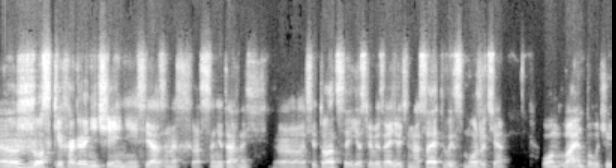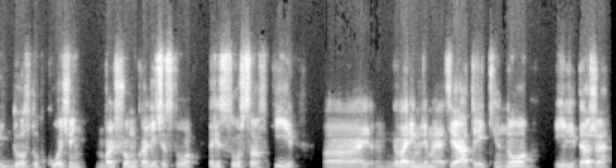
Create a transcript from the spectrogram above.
жестких ограничений, связанных с санитарной э, ситуацией, если вы зайдете на сайт, вы сможете онлайн получить доступ к очень большому количеству ресурсов и э, говорим ли мы о театре, кино или даже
